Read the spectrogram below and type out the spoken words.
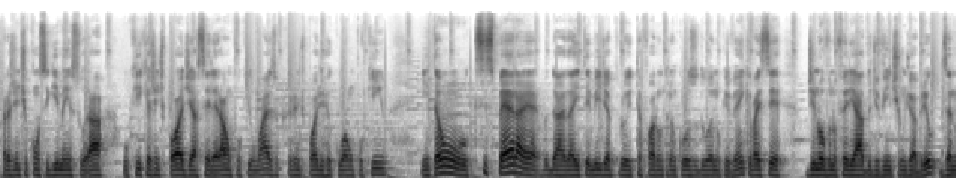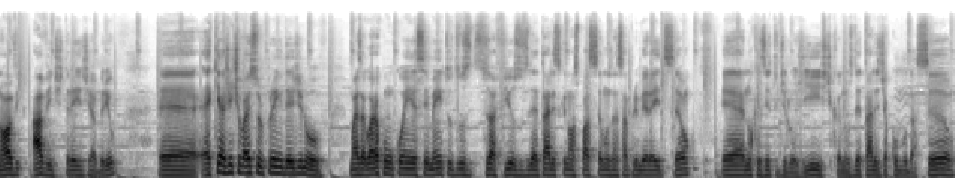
para a gente conseguir mensurar o que, que a gente pode acelerar um pouquinho mais, o que a gente pode recuar um pouquinho. Então, o que se espera é da, da IT Media para o IT Fórum Trancoso do ano que vem, que vai ser de novo no feriado de 21 de abril, 19 a 23 de abril, é, é que a gente vai surpreender de novo. Mas agora com o conhecimento dos desafios, dos detalhes que nós passamos nessa primeira edição, é, no quesito de logística, nos detalhes de acomodação,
